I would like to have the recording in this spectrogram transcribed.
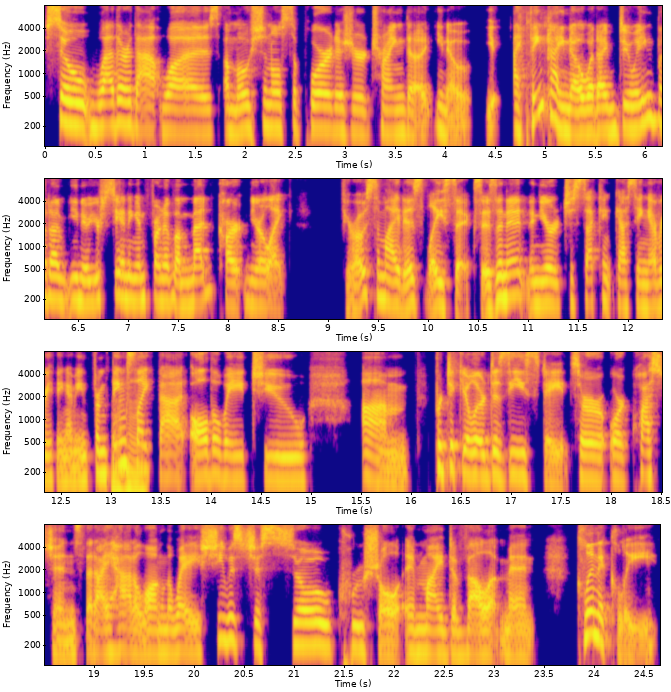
So whether that was emotional support as you're trying to, you know, I think I know what I'm doing, but I'm, you know, you're standing in front of a med cart and you're like, furosemide is Lasix, isn't it? And you're just second guessing everything. I mean, from things mm-hmm. like that all the way to um, particular disease states or or questions that I had along the way. She was just so crucial in my development clinically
